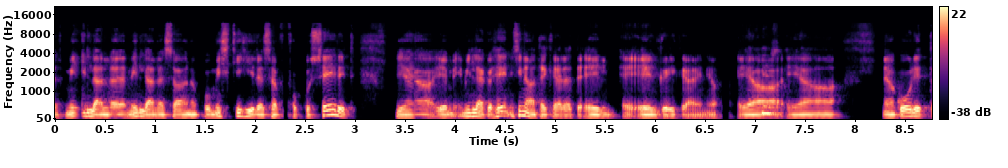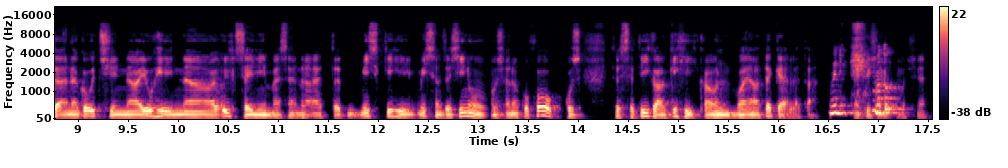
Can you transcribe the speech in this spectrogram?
et millele, millele sa nagu, mis kihile sa fokusseerid ja, ja millega sina tegeled eel, eelkõige, on ju, ja, ja ja koolitajana, coach'ina, juhina, üldse inimesena, et, et mis kihi, mis on see sinu see nagu fookus, sest et iga kihiga on vaja tegeleda. muidugi, ma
